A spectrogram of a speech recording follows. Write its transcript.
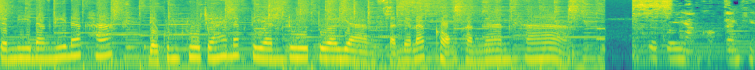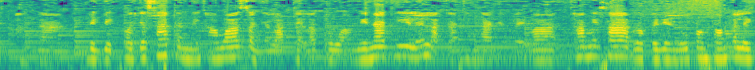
จะมีดังนี้นะคะ เดี๋ยวคุณครูจะให้นักเรียนดูตัวอย่างสัญลักษณ์ของผังงานค่ะคือตัวอย่างของการเขียนผังงาน เด็กๆพอจะทราบกันไหมคะว่าสัญลักษณ์แต่ละตัวมีหน้าที่และหลักการทำงานอย่างไรบ้าง ถ้าไม่ทราบเราไปเรียนรู้พร้อมๆกันเลย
